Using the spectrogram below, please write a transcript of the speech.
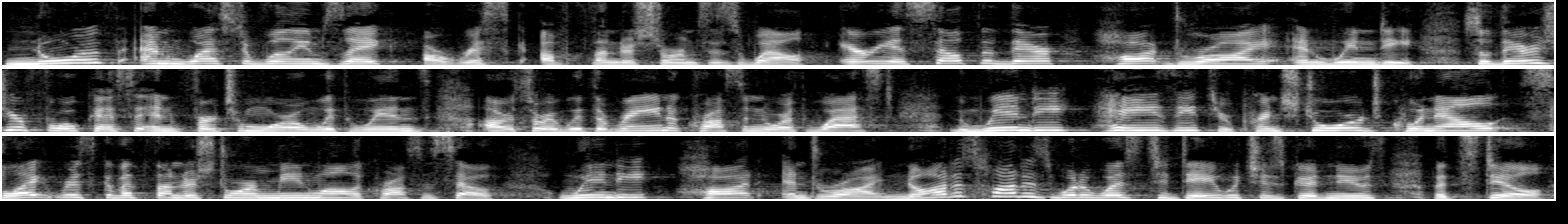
North and west of Williams Lake, a risk of thunderstorms as well. Areas south of there, hot, dry, and windy. So there's your focus and for tomorrow with winds, or sorry, with the rain across the northwest, windy, hazy through Prince George, Quesnel, slight risk of a thunderstorm. Meanwhile, across the south, windy, hot, and dry. Not as hot as what it was today, which is good news, but still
